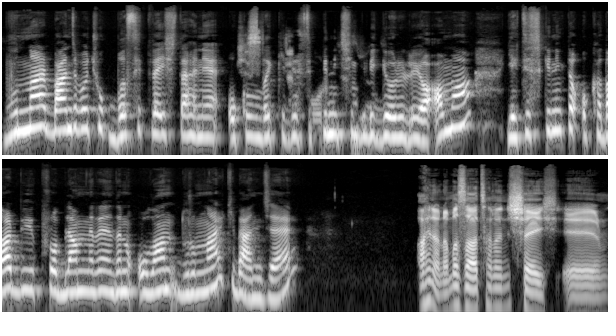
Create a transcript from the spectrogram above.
bunlar bence böyle çok basit ve, işte, hani, okuldaki Kesinlikle disiplin için gibi görülüyor ama yetişkinlikte o kadar büyük problemlere neden olan durumlar ki bence. Aynen ama zaten, hani, şey, emm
